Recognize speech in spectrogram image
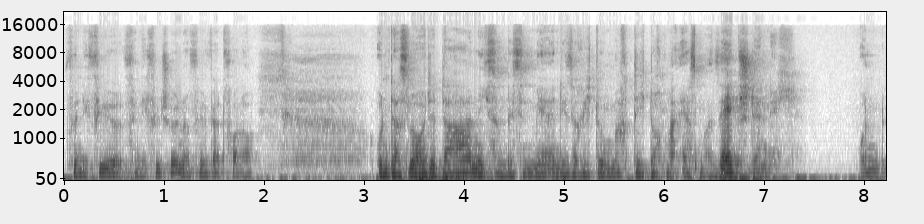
Finde ich, viel, find ich viel schöner, viel wertvoller. Und dass Leute da nicht so ein bisschen mehr in diese Richtung, mach dich doch mal erstmal selbstständig und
